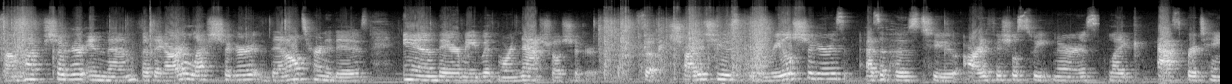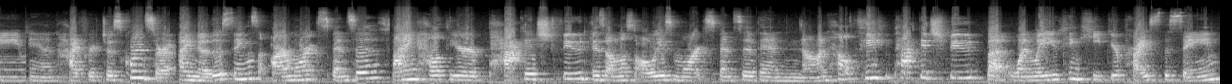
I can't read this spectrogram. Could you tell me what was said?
some have sugar in them, but they are less sugar than alternatives, and they are made with more natural sugars. So try to choose real sugars as opposed to artificial sweeteners like aspartame, and high fructose corn syrup. I know those things are more expensive. Buying healthier packaged food is almost always more expensive than non-healthy packaged food, but one way you can keep your price the same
